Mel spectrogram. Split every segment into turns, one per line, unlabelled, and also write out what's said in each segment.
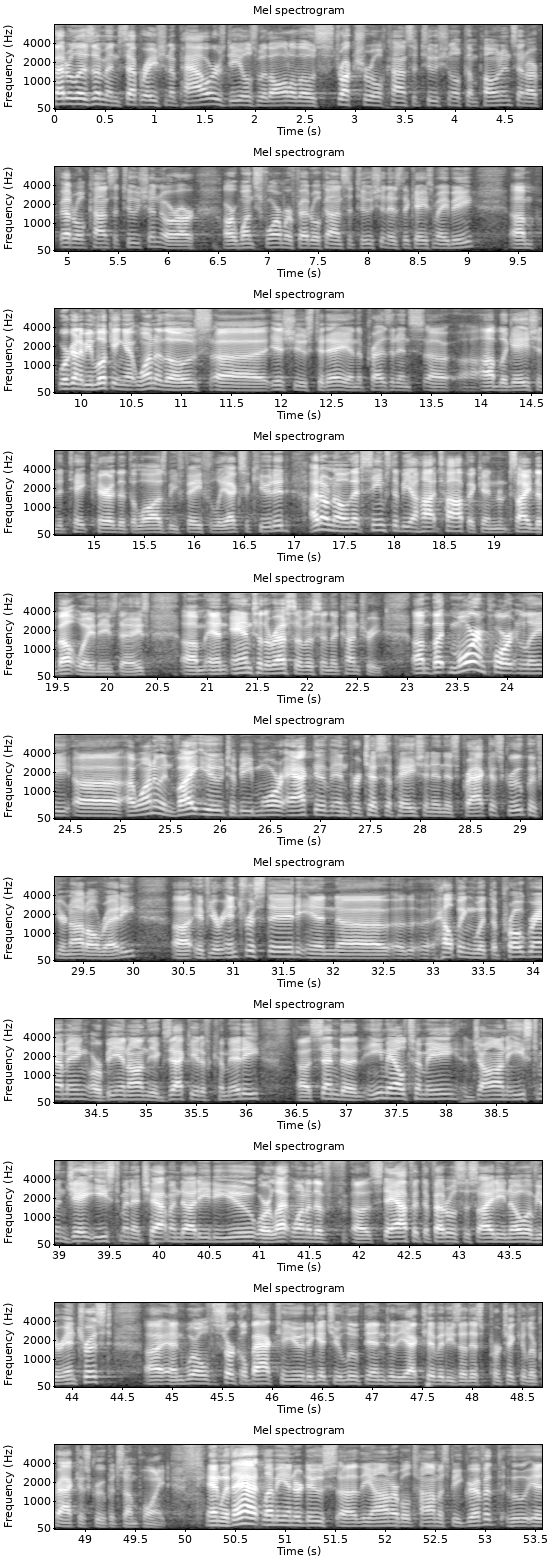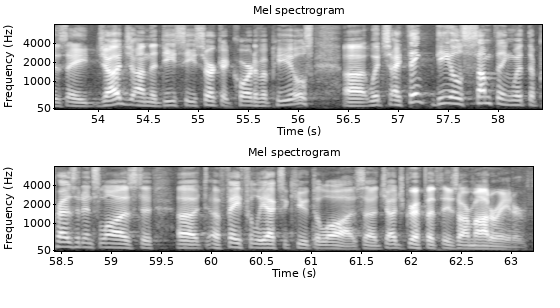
Federalism and separation of powers deals with all of those structural constitutional components in our federal constitution or our, our once former federal constitution, as the case may be. Um, we're going to be looking at one of those uh, issues today and the president's uh, obligation to take care that the laws be faithfully executed. I don't know, that seems to be a hot topic inside the Beltway these days um, and, and to the rest of us in the country. Um, but more importantly, uh, I want to invite you to be more active in participation in this practice group if you're not already already. Uh, if you're interested in uh, uh, helping with the programming or being on the executive committee, uh, send an email to me, John Eastman, J. Eastman at chapman.edu, or let one of the staff at the Federalist Society know of your interest, and we'll circle back to you to get you looped into the activities of this particular practice group at some point. And with that, let me introduce the Honorable Thomas B. Griffith, who is a judge on the D.C. Circuit Court of Appeals, uh, which I think deals something with the President's laws to Uh, uh, faithfully execute the laws. Uh, Judge Griffith is our moderator.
